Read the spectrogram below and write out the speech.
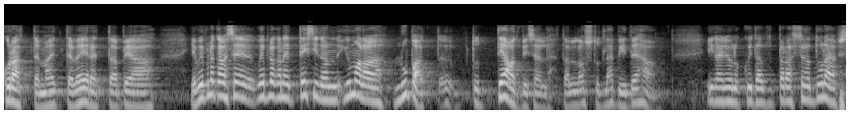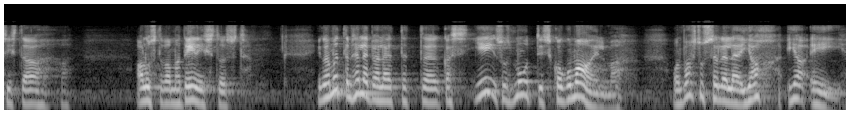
kurat tema ette veeretab ja ja võib-olla ka see, võib-olla ka need testid on Jumala lubatud teadmisel tal lastud läbi teha. igal juhul, kui ta pärast seda tuleb, siis ta alustab oma teenistust. ja kui me mõtleme selle peale, et, et kas Jeesus muutis kogu maailma, on vastus sellele jah ja ei.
